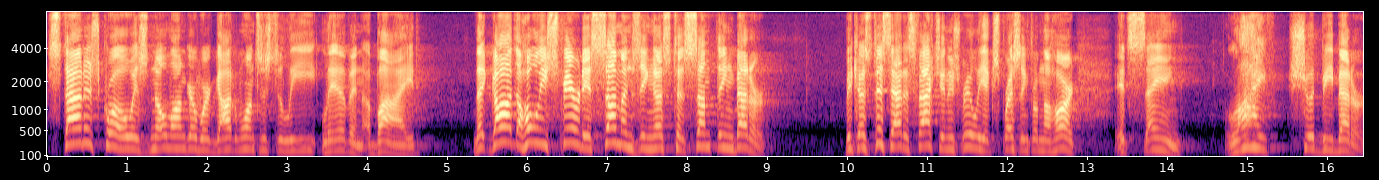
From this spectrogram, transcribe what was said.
status quo is no longer where God wants us to live and abide. That God, the Holy Spirit, is summoning us to something better. Because dissatisfaction is really expressing from the heart. It's saying, life should be better.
